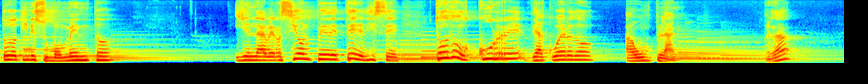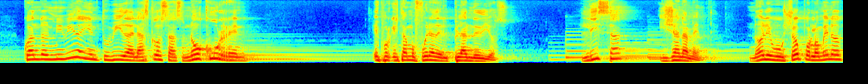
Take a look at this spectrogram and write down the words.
todo tiene su momento. Y en la versión PDT dice, todo ocurre de acuerdo a un plan. ¿verdad? Cuando en mi vida y en tu vida las cosas no ocurren, es porque estamos fuera del plan de Dios. Lisa y llanamente. No le, yo por lo menos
